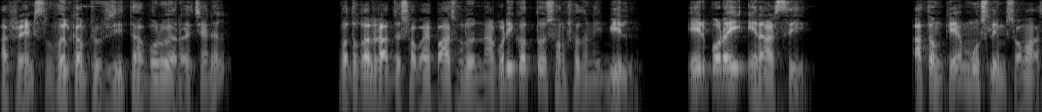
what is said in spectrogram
Hi friends welcome to Rita Barua Roy channel গতকাল রাজ্যসভায় পাশ হল নাগরিকত্ব সংশোধনী বিল, এরপরেই এনআরসি আতঙ্কে মুসলিম সমাজ।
